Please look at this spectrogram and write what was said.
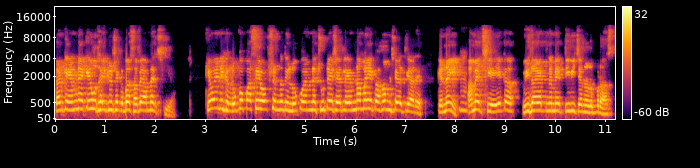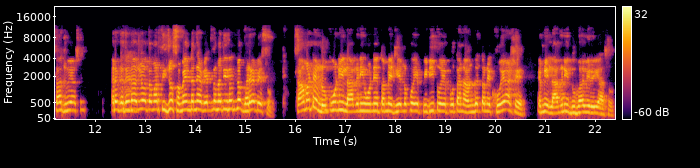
કારણ કે એમને કેવું થઈ ગયું છે કે બસ હવે અમે જ છીએ. કહેવાય ને કે લોકો પાસે ઓપ્શન નથી. લોકો એમને છૂટે છે એટલે એમનામાં એક અહમ છે અત્યારે કે નહીં અમે જ છીએ. એક વિધાયકને મેં ટીવી ચેનલ ઉપર હસતા જોયા છે. અરે ગધેડા જો તમારથી જો સંવેદના વ્યક્ત નથી થતી તો ઘરે બેસો. શા માટે લોકોની લાગણીઓને તમે જે લોકો એ પીડિતો એ પોતાના અંગતોને ખોયા છે એમની લાગણી દુભાવી રહ્યા છો?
